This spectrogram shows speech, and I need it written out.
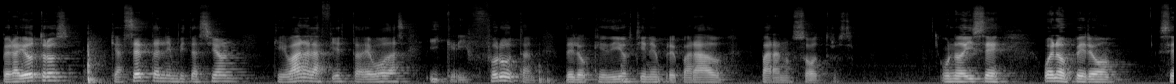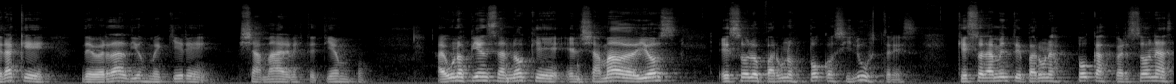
Pero hay otros que aceptan la invitación, que van a la fiesta de bodas y que disfrutan de lo que Dios tiene preparado para nosotros. Uno dice, bueno, pero ¿será que ¿De verdad Dios me quiere llamar en este tiempo? Algunos piensan ¿no? que el llamado de Dios es solo para unos pocos ilustres, que es solamente para unas pocas personas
